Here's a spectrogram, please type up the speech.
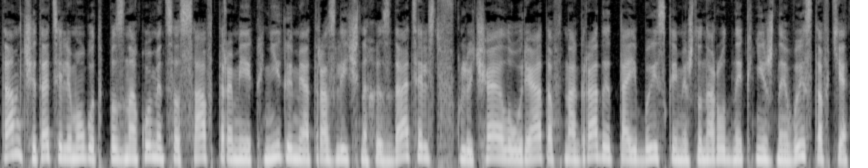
Там читатели могут познакомиться с авторами и книгами от различных издательств, включая лауреатов награды Тайбэйской международной книжной выставки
